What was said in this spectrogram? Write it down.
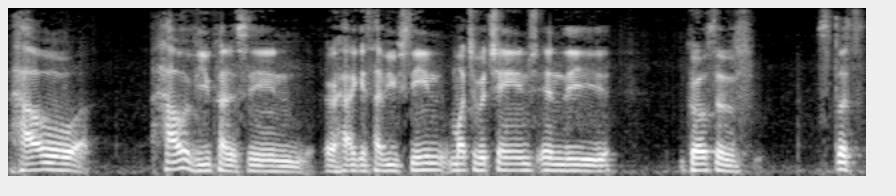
how how have you kind of seen, or I guess have you seen much of a change in the growth of let's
